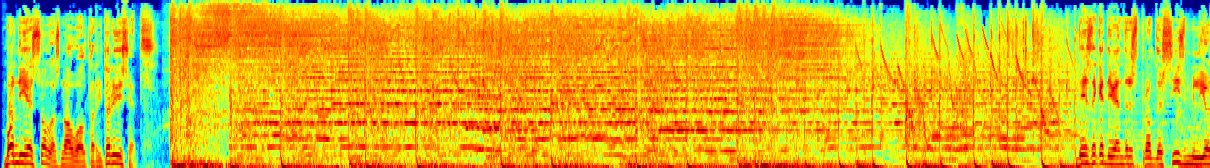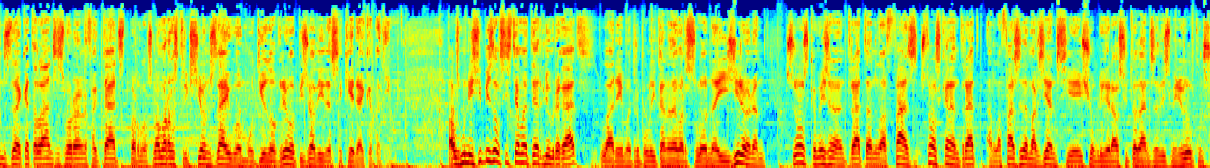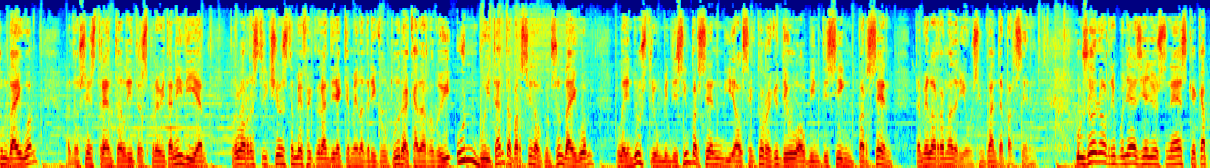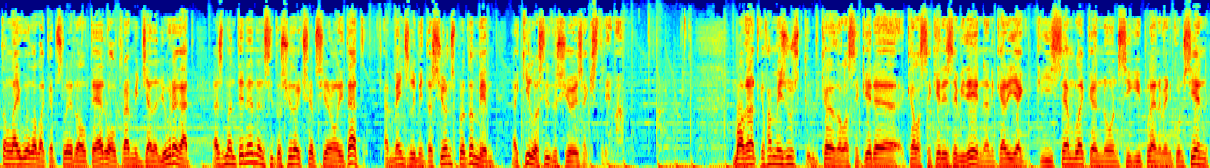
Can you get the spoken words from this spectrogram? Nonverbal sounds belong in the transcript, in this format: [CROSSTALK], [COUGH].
Bon dia, són les 9 al Territori 17. Des d'aquest divendres, prop de 6 milions de catalans es veuran afectats per les noves restriccions d'aigua motiu del greu episodi de sequera que patim. Els municipis del sistema Ter Llobregat, l'àrea metropolitana de Barcelona i Girona són els que més han entrat en la fase són els que han entrat en la fase d'emergència i això obligarà els ciutadans a disminuir el consum d'aigua a 230 litres per habitant i dia, però les restriccions també afectaran directament l'agricultura, que ha de reduir un 80% el consum d'aigua, la indústria un 25% i el sector recreatiu el 25%, també la ramaderia un 50%. Osona, el Ripollès i el Lluçanès, que capten l'aigua de la capçalera del Ter o el tram mitjà de Llobregat, es mantenen en situació d'excepcionalitat, amb menys limitacions, però també aquí la situació és extrema. Malgrat que fa mesos que, de la sequera, que la sequera és evident, encara hi ha qui sembla que no en sigui plenament conscient.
